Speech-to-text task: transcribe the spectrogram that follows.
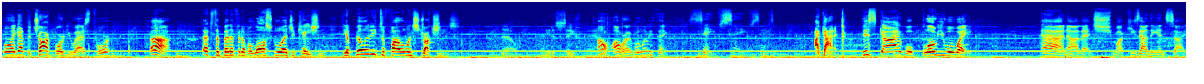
Well, I got the chalkboard you asked for. Ah, that's the benefit of a law school education the ability to follow instructions. Now, I need a safe man. Oh, all right. Well, let me think. Safe, safe, safe. I got it. This guy will blow you away. Ah, nah, that schmuck. He's on the inside.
